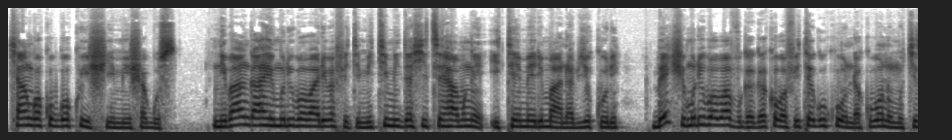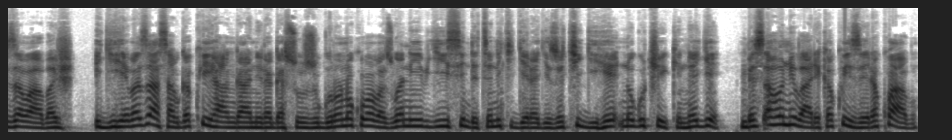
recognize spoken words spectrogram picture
cyangwa kubwo kwishimisha gusa? Ni bangahe muri bo bari bafite imitima idashyitse hamwe itemera imana by'ukuri? Benshi muri bo bavugaga ko bafite gukunda kubona umukiza wabo aje igihe bazasabwa kwihanganira agasuzuguro no kubabazwa n'iby'isi ndetse n'ikigeragezo cy'igihe no gucika intege mbese aho ntibareka kwizera kwabo.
